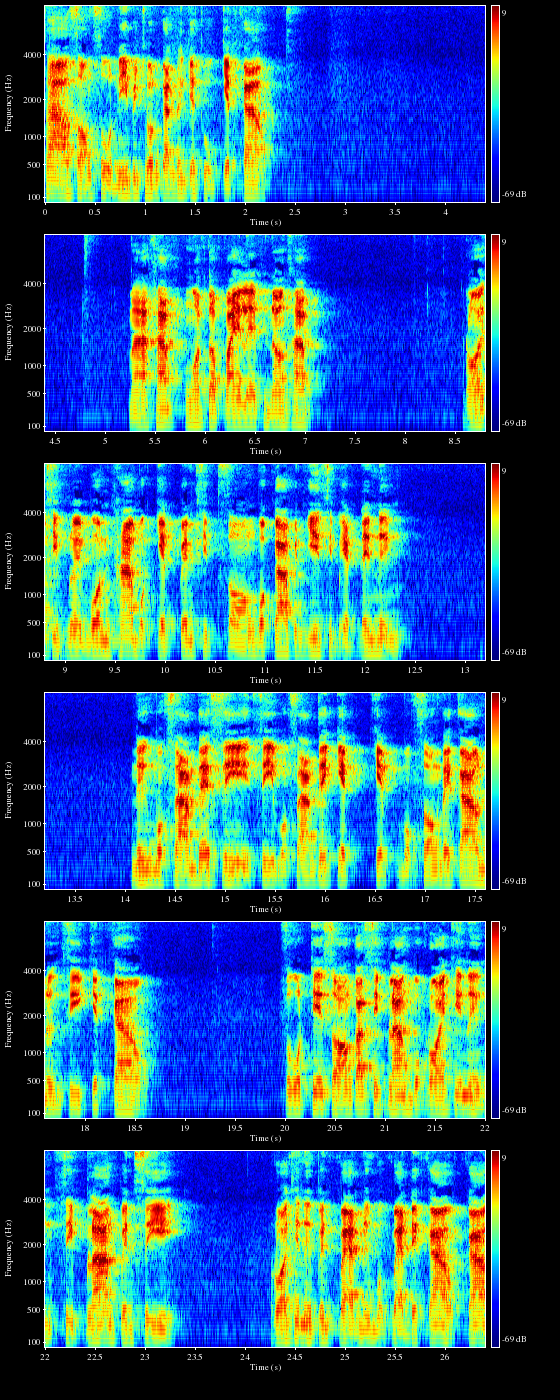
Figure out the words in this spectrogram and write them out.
ถ้าเอาสองสูตรนี้ไปชนกันถึงจะถูกเจ็ดเก้ามาครับ งวดต่อไปเลยพี่น้องครับร้อยสิบหน่วยบนห้าบวกเจ็ดเป็นสิบสองบวกเก้าเป็นยี่สิบเอ็ดได้หนึ่งหนึ่งบวกสามได้สี่สี่บวกสามได้เจ็ดเจ็ดบวกสองได้เก้าหนึ่งสี่เจ็ดเก้า สูตรที่สองก็สิบล่างบวกร้อยที่หนึ่งสิบล่างเป็นสี่ร้อยที่หนึ่งเป็นแปดหนึ่งบวกแปดได้เก้าเก้า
